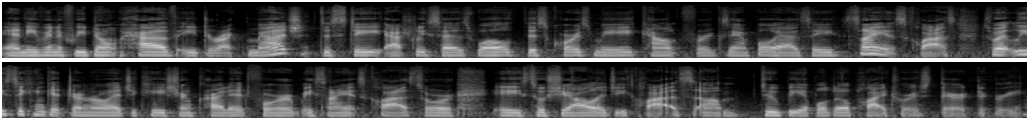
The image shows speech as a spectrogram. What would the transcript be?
And even if we don't have a direct match, the state actually says, well, this course may count, for example, as a science class. So at least it can get general education credit for a science class or a sociology class um, to be able to apply towards their degree.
